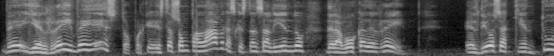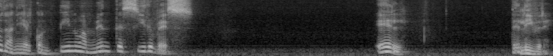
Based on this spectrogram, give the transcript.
Ve, y el rey ve esto, porque estas son palabras que están saliendo de la boca del rey. El Dios a quien tú, Daniel, continuamente sirves, Él te libre.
